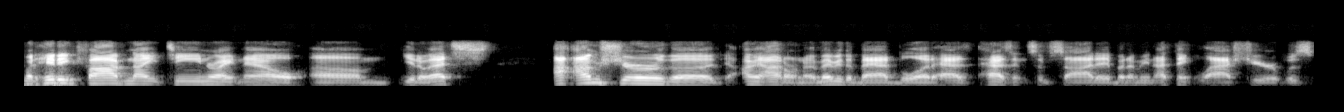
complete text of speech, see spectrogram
But hitting 519 right now, um, you know, that's I, am sure the I mean, I don't know, maybe the bad blood has hasn't subsided, but I mean, I think last year it was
